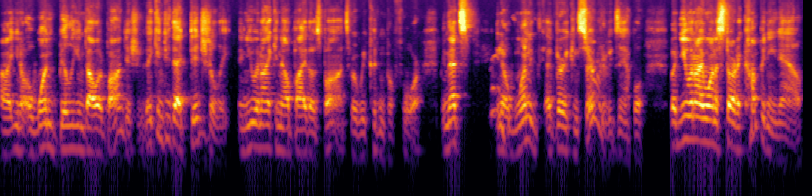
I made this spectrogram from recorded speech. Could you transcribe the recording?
uh, you know, a one billion dollar bond issue. They can do that digitally, and you and I can now buy those bonds where we couldn't before. I mean, that's you know one a very conservative example. But you and I want to start a company now,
